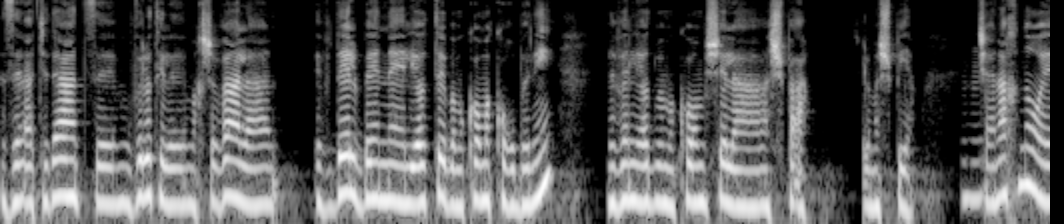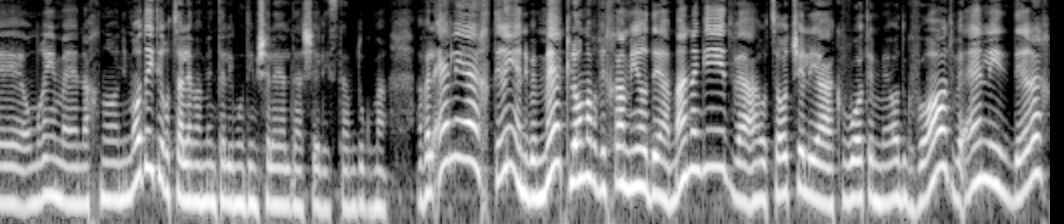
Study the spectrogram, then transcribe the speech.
זה, את יודעת, זה מוביל אותי למחשבה על ההבדל בין אה, להיות אה, במקום הקורבני לבין להיות במקום של ההשפעה, של המשפיע. כשאנחנו אה, אומרים, אה, אנחנו, אני מאוד הייתי רוצה לממן את הלימודים של הילדה שלי, סתם דוגמה, אבל אין לי איך, תראי, אני באמת לא מרוויחה מי יודע מה נגיד, וההוצאות שלי הקבועות הן מאוד גבוהות, ואין לי דרך,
